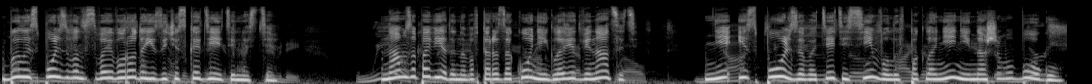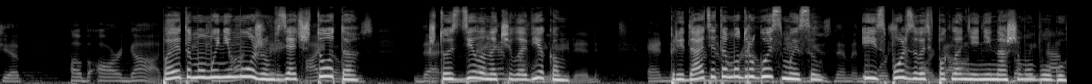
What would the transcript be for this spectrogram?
был использован в своего рода языческой деятельности. Нам заповедано во Второзаконии, главе 12, не использовать эти символы в поклонении нашему Богу. Поэтому мы не можем взять что-то, что сделано человеком, придать этому другой смысл и использовать в поклонении нашему Богу.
